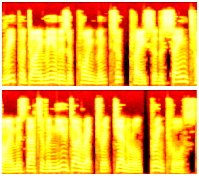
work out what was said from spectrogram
Ripa di Meana's appointment took place at the same time as that of a new Directorate General, Brinkhorst.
